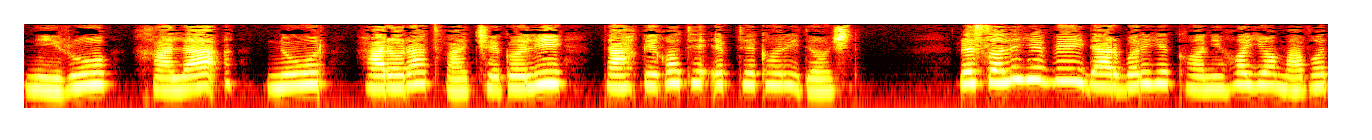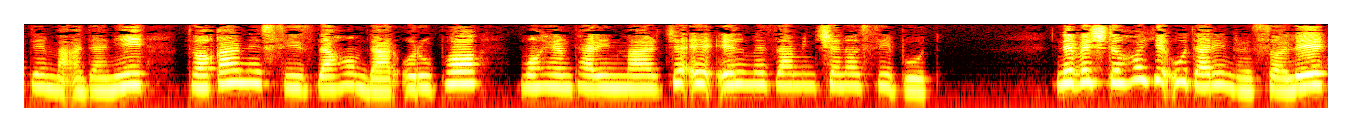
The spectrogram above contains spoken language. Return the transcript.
نیرو، خلع، نور، حرارت و چگالی تحقیقات ابتکاری داشت. رساله وی درباره کانیها یا مواد معدنی تا قرن سیزدهم در اروپا مهمترین مرجع علم زمین شناسی بود. نوشته های او در این رساله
